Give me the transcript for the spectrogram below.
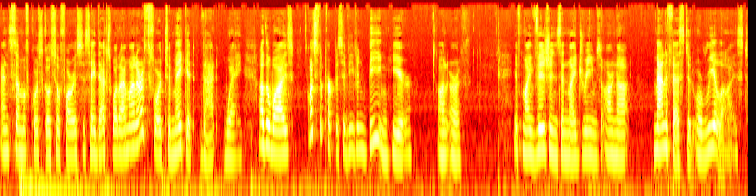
and some, of course, go so far as to say that's what I'm on earth for, to make it that way. Otherwise, what's the purpose of even being here on earth if my visions and my dreams are not manifested or realized?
